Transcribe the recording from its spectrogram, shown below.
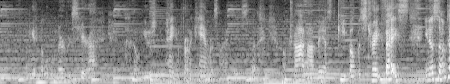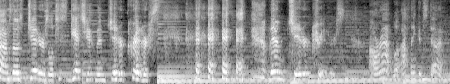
I'm getting a little nervous here. I, I don't usually paint in front of cameras like this, but I'm trying my best to keep up a straight face. You know, sometimes those jitters will just get you, them jitter critters. them jitter critters. Alright, well, I think it's done.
